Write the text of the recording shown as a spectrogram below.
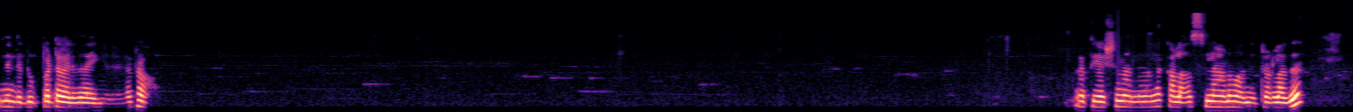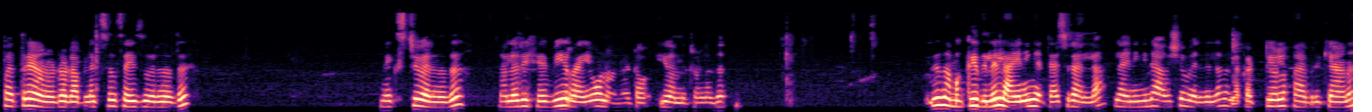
ഇതിന്റെ ദുപ്പട്ട വരുന്നത് ഇങ്ങനെയാണ് കേട്ടോ. അത്യാവശ്യം നല്ല നല്ല കളേഴ്സിലാണ് വന്നിട്ടുള്ളത്. അപ്പം എത്രയാണ് കേട്ടോ ഡബിൾ എക്സൽ സൈസ് വരുന്നത്. നെക്സ്റ്റ് വരുന്നത് നല്ലൊരു ഹെവി റയോൺ ആണ് കേട്ടോ ഈ വന്നിട്ടുള്ളത്. ഇത് നമുക്ക് ഇതിൽ ലൈനിങ് അറ്റാച്ച്ഡ് അല്ല. ലൈനിങ്ങിന്റെ ആവശ്യം വരുന്നില്ല. നല്ല കട്ടിയുള്ള ഫാബ്രിക്കാണ്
